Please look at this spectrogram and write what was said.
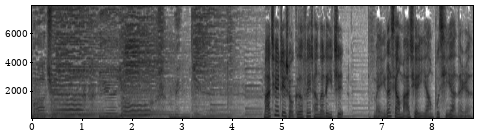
麻雀也有明天。麻雀这首歌非常的励志，每一个像麻雀一样不起眼的人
